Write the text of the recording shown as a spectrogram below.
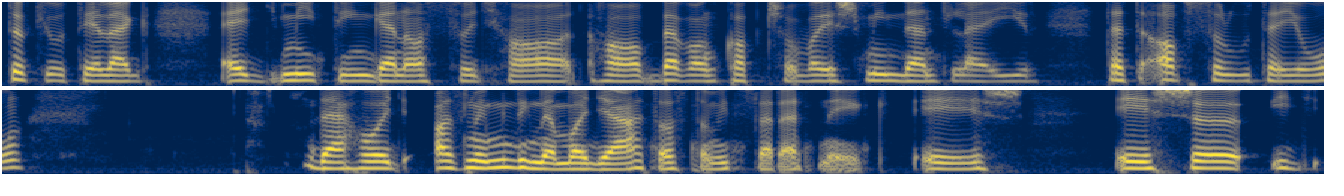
Tök jó tényleg egy meetingen az, hogy ha, ha be van kapcsolva, és mindent leír. Tehát abszolút jó. De hogy az még mindig nem adja át azt, amit szeretnék. És, és így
